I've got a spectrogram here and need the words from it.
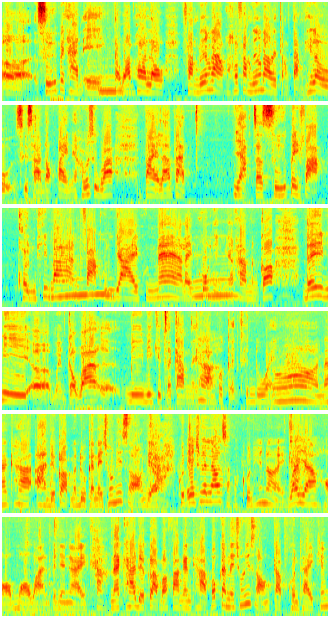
เอ่อซื้อไปทานเอง แต่ว่าพอเราฟังเรื่องราวเขาฟังเรื่องราวอะไรต่างๆ ที่เราสื่อสารออกไปเนี่ยเขารู้สึกว่าตายแล้วแบบอยากจะซื้อไปฝาก คนที่บ้านฝากคุณยายคุณแม่อะไรพวกอย่างเงี้ยค่ะ มันก็ได้มีเอ่อเหมือนกับว่าเอ่อมีมีกิจกรรมในค่ะครอบครัวเกิดขึ้นด้วยอ๋อนะคะอะเดี๋ยวกลับมาดูกันในช่วงที่ 2 เดี๋ยวค่ะคุณเอช่วยเล่าสรรพคุณให้หน่อยค่ะว่ายาหอมหมอหวานเป็นยังไงค่ะนะคะ เดี๋ยวกลับมาฟังกันค่ะ พบกันในช่วงที่ 2 กับคนไทยเข้ม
